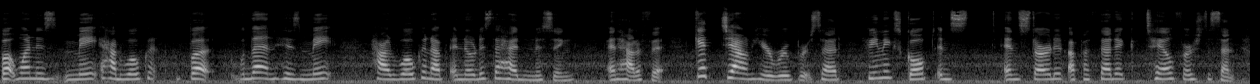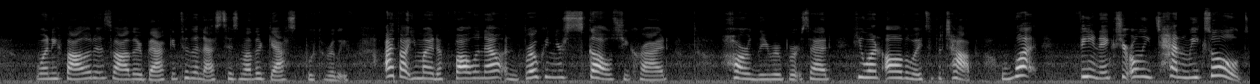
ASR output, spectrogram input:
But when his mate had woken, but then his mate had woken up and noticed the head missing and had a fit. Get down here, Rupert said. Phoenix gulped and and started a pathetic tail first descent. When he followed his father back into the nest, his mother gasped with relief. I thought you might have fallen out and broken your skull, she cried. Hardly, Rupert said. He went all the way to the top. What? Phoenix, you're only ten weeks old.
